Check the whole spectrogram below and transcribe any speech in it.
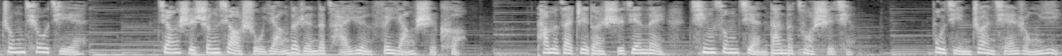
中秋节。将是生肖属羊的人的财运飞扬时刻，他们在这段时间内轻松简单的做事情，不仅赚钱容易，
